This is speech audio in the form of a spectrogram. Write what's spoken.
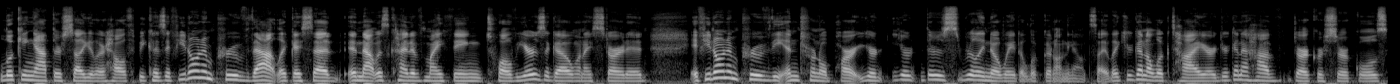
looking at their cellular health. Because if you don't improve that, like I said, and that was kind of my thing 12 years ago when I started, if you don't improve the internal part, you're you're there's really no way to look good on the outside. Like you're going to look tired, you're going to have darker circles,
